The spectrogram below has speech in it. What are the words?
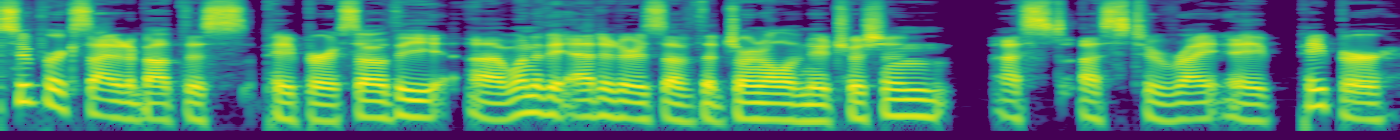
super excited about this paper. So the uh, one of the editors of the Journal of Nutrition asked us to write a paper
